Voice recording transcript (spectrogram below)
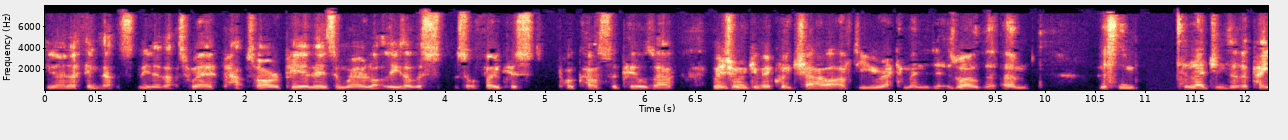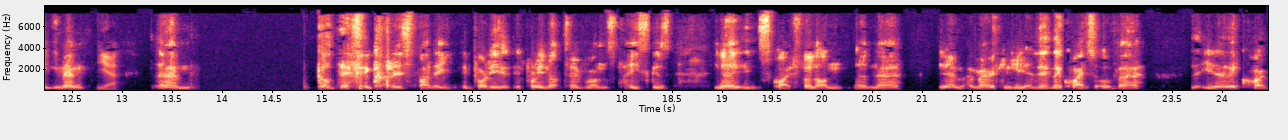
you know, and I think that's you know that's where perhaps our appeal is, and where a lot of these other sort of focused podcasts appeals are. I just want to give a quick shout out after you recommended it as well that um, listening to Legends of the Painty Men Yeah, um, God, they're, God, it's funny. It probably it's probably not to everyone's taste because you know it's quite full on and uh, you know American. They're, they're quite sort of uh, you know they're quite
